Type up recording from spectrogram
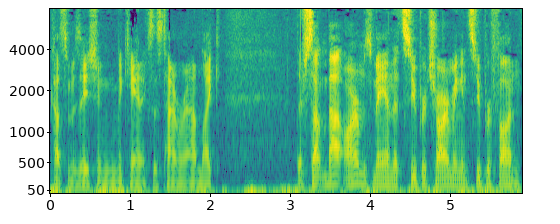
customization mechanics this time around, like there's something about Arms, man, that's super charming and super fun.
